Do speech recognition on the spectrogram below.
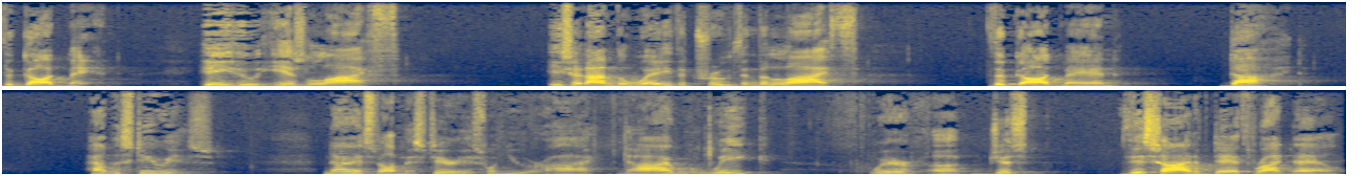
The God man, he who is life. He said, I'm the way, the truth, and the life. The God man died. How mysterious. No, it's not mysterious when you or I die. We're weak. We're uh, just this side of death right now.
